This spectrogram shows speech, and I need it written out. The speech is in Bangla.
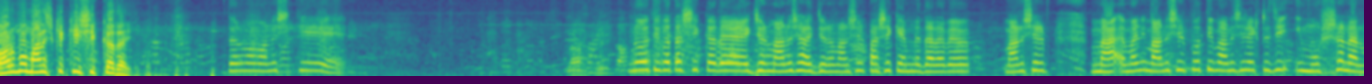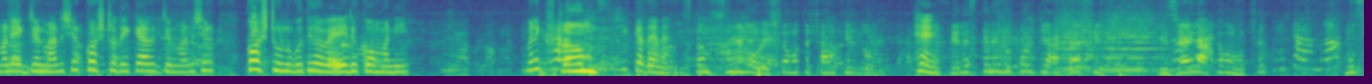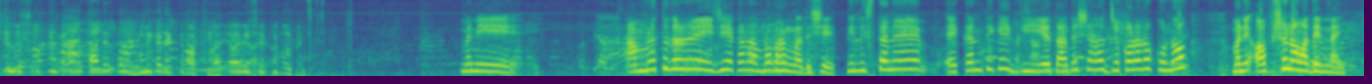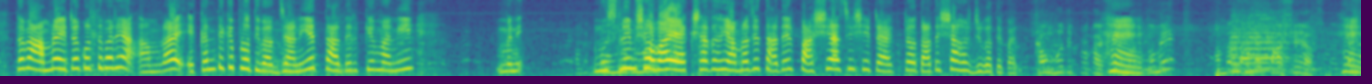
ধর্ম মানুষকে কি শিক্ষা দেয়? ধর্ম মানুষকে নৈতিকতা শিক্ষা দেয়, একজন মানুষ আরেকজন মানুষের পাশে কেমনে দাঁড়াবে? মানুষের মানে মানুষের প্রতি মানুষের একটা যে ইমোশনাল মানে একজন মানুষের কষ্ট দেখে আরেকজন মানুষের কষ্ট অনুভূতি হবে, এরকম মানে মানে ইসলাম- শিক্ষা দেয় না। ইসলাম সুন্দর ইসলাম হচ্ছে শান্তির ধর্ম হ্যাঁ। ফিলিস্তিনের উপর যে আগ্রাসী ইসরায়েলে আক্রমণ হচ্ছে মুসলিম বিশ্ব কিন্তু তাদের কোনো ভূমিকা দেখতে পাচ্ছি না। এই বিষয়ে কি বলবেন? মানে আমরা তো ধরেন এই যে এখন আমরা বাংলাদেশে ফিলিস্তিনে এখান থেকে গিয়ে তাদের সাহায্য করারও কোনো মানে অপশন আমাদের নাই। তবে আমরা এটা করতে পারি আমরা এখান থেকে প্রতিবাদ জানিয়ে তাদেরকে মানে মানে মুসলিম সবাই একসাথে হয়ে আমরা যে তাদের পাশে আছি সেটা একটা তাদের সাহস যোগাতে পারি। সংহতি প্রকাশের হ্যাঁ। মাধ্যমে আমরা তাদের পাশে আছি। হ্যাঁ।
